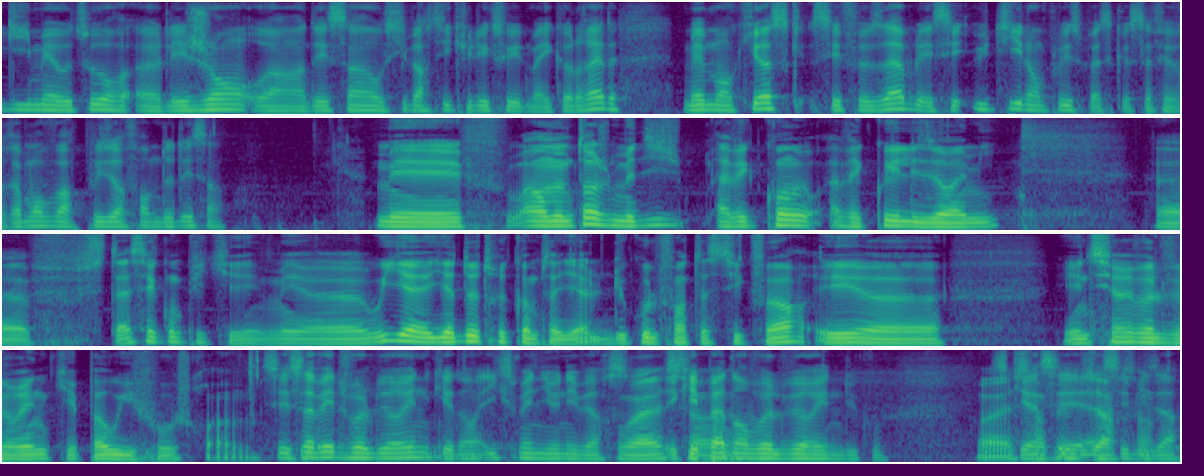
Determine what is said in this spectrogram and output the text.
guillemets autour, les gens à un dessin aussi particulier que celui de Michael Red, même en kiosque, c'est faisable et c'est utile en plus parce que ça fait vraiment voir plusieurs formes de dessin. Mais en même temps, je me dis avec quoi, avec quoi il les aurait mis? Euh, C'était assez compliqué. Mais euh, oui, il y, a- il y a deux trucs comme ça. Il y a du coup le Fantastic Four et euh, a une série Wolverine qui est pas où il faut, je crois. C'est Savage Wolverine qui est dans X-Men Universe Ouais, et qui est pas dans Wolverine du coup. Ouais, ce qui est assez, bizarre.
